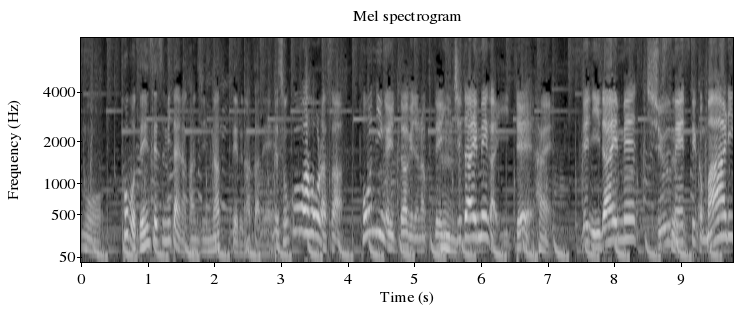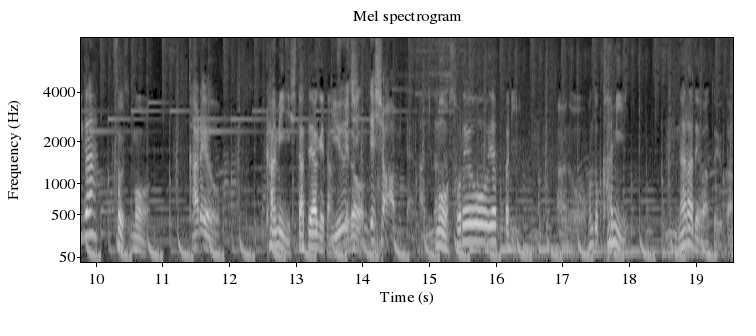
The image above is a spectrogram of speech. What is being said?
もう、ほぼ伝説みたいな感じになってる中で。ん、で、そこはほらさ、本人が言ったわけじゃなくて、うん。1代目がいて、はい。で2代目、襲名っていうか、周りがそうです、も彼をう、神に仕立て上げたんです友けど。人、でしょみたいな感じだもうそれをやっぱり、あの、本当神ならではというか、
